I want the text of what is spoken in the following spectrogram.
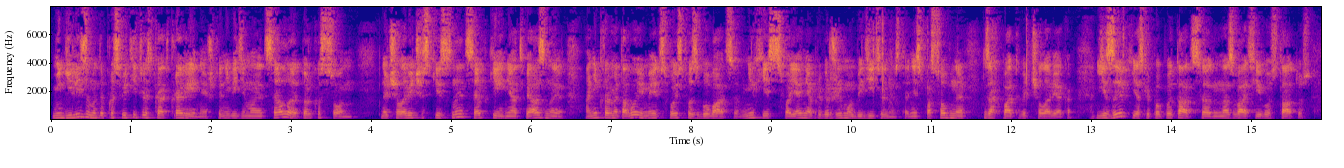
Нигилизм – это просветительское откровение, что невидимое целое – только сон. Но человеческие сны, цепкие и неотвязные, они, кроме того, имеют свойство сбываться. В них есть своя неопровержимая убедительность, они способны захватывать человека. Язык, если попытаться назвать его статус –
